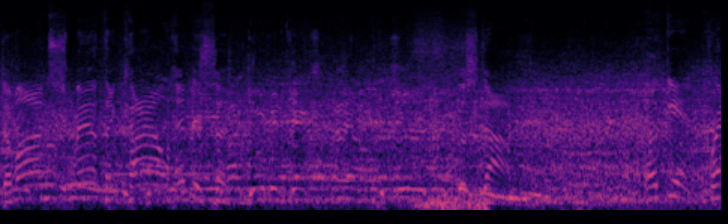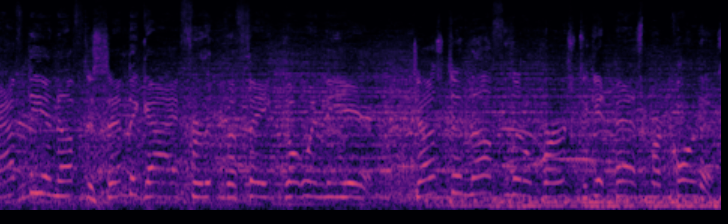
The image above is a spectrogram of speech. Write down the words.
Devon Smith and Kyle Henderson. The stop. Again, crafty enough to send a guy for the, the fake go in the air. Just enough little burst to get past Marcordes.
